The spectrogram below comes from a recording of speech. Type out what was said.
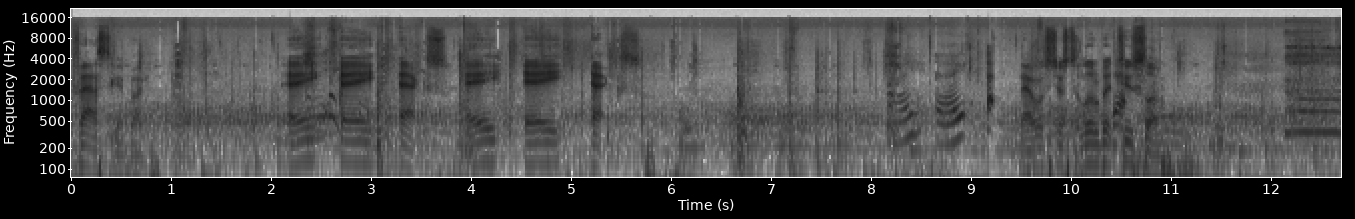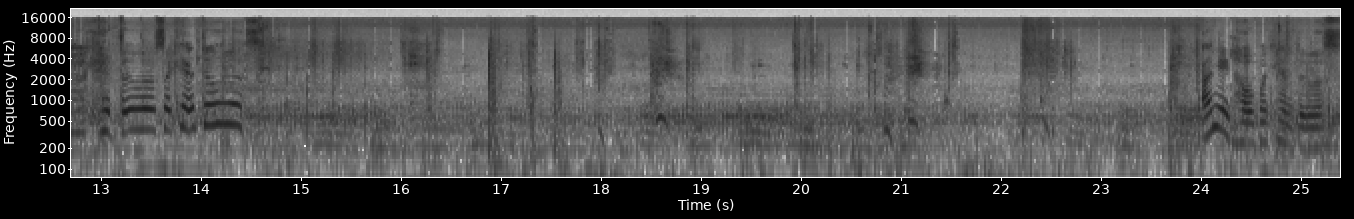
too fast again, bud. A A X A A X. That was just a little bit too slow. I can't do this. I can't do this. I need help. I can't do this.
